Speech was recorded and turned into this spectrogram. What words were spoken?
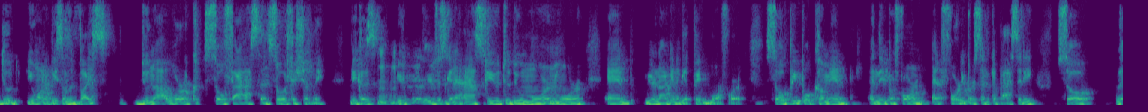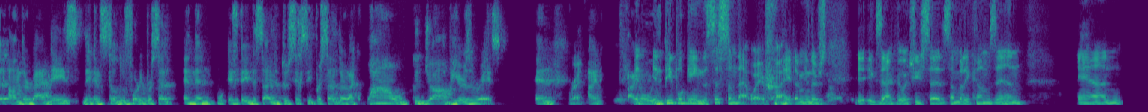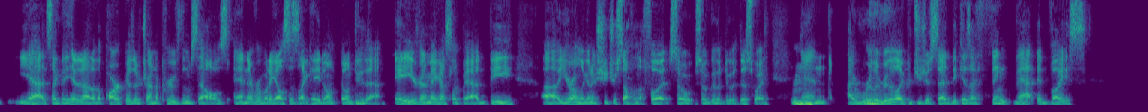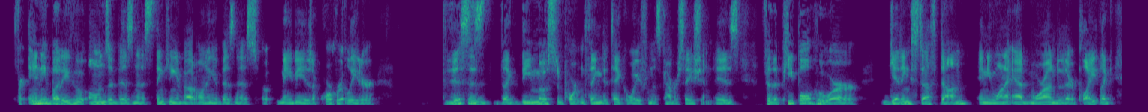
"Dude, you want a piece of advice? Do not work so fast and so efficiently because mm-hmm. you're, they're just going to ask you to do more and more and you're not going to get paid more for it. So people come in and they perform at 40% capacity. So that on their bad days, they can still do 40%. And then if they decide to do 60%, they're like, wow, good job. Here's a raise. And right. I, I know and, and people game the system that way, right? I mean, there's exactly what you said. Somebody comes in and yeah, it's like they hit it out of the park because they're trying to prove themselves, and everybody else is like, "Hey, don't don't do that. A, you're going to make us look bad. B, uh, you're only going to shoot yourself in the foot. So so go do it this way." Mm-hmm. And I really really like what you just said because I think that advice for anybody who owns a business, thinking about owning a business, uh, maybe as a corporate leader, this is like the most important thing to take away from this conversation is for the people who are getting stuff done and you want to add more onto their plate like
